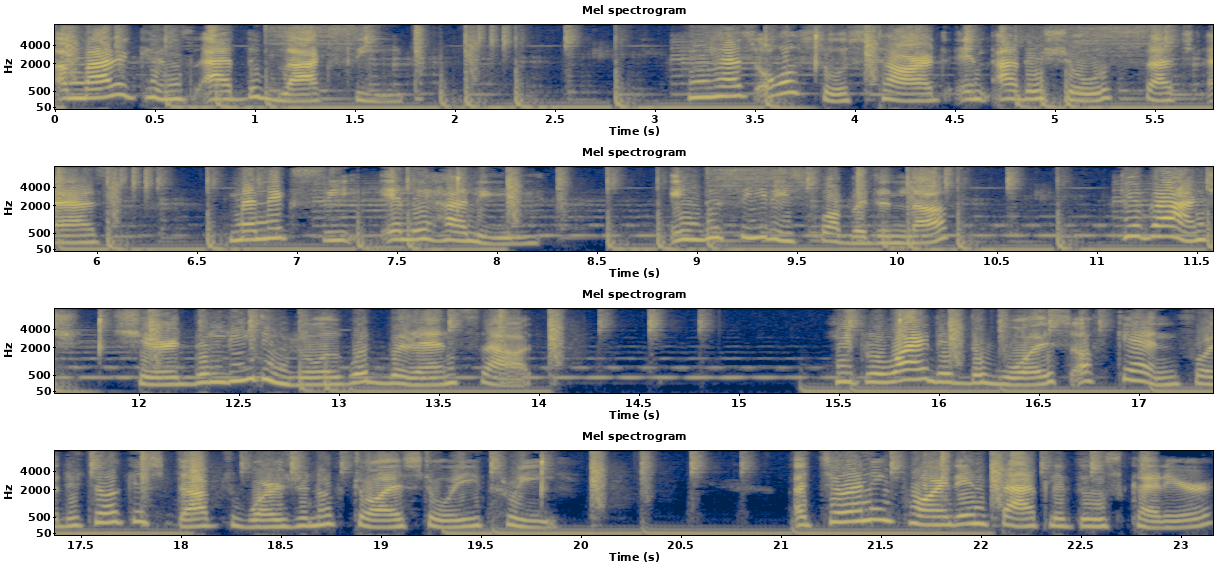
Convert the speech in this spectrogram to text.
Americans at the Black Sea. He has also starred in other shows such as Menekşe ile Halil. In the series Forbidden Love, Kıvanç shared the leading role with Beren Saat. He provided the voice of Ken for the Turkish dubbed version of Toy Story 3. A turning point in Tatlıtuğ's career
